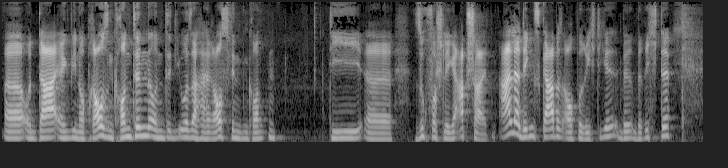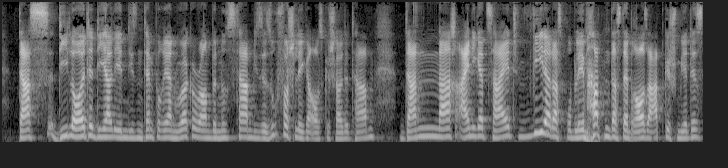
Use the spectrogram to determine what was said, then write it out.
äh, und da irgendwie noch browsen konnten und die Ursache herausfinden konnten, die äh, Suchvorschläge abschalten. Allerdings gab es auch Berichte, Berichte, dass die Leute, die halt eben diesen temporären Workaround benutzt haben, diese Suchvorschläge ausgeschaltet haben, dann nach einiger Zeit wieder das Problem hatten, dass der Browser abgeschmiert ist,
